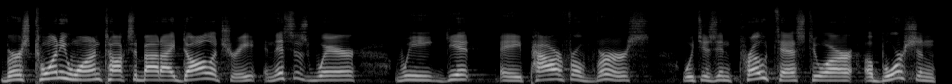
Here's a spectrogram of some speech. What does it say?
Verse 21 talks about idolatry, and this is where we get a powerful verse which is in protest to our abortion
